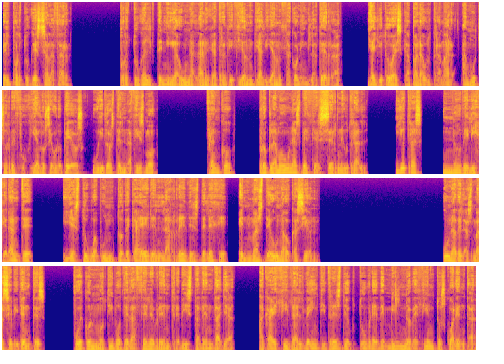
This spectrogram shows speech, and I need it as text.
el portugués Salazar, Portugal tenía una larga tradición de alianza con Inglaterra y ayudó a escapar a ultramar a muchos refugiados europeos huidos del nazismo, Franco proclamó unas veces ser neutral y otras no beligerante, y estuvo a punto de caer en las redes del eje en más de una ocasión. Una de las más evidentes fue con motivo de la célebre entrevista de Endaya, acaecida el 23 de octubre de 1940.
